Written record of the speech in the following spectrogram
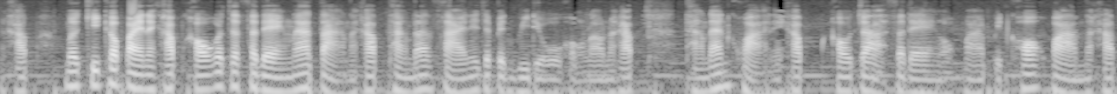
นะครับเมื่อคลิกเข้าไปนะครับเขาก็จะแสดงหน้าต่างนะครับ ทางด้านซ้ายนี่จะเป็นวิดีโอของเรานะครับ ทางด้านขวานี่ครับเขาจะแสดงออกมาเป็นข้อความนะครับ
